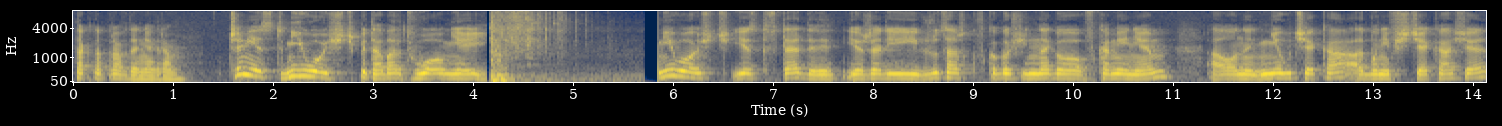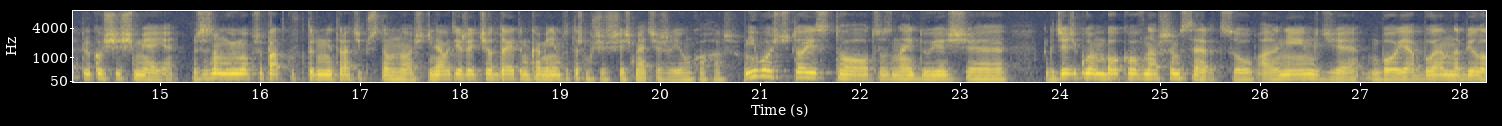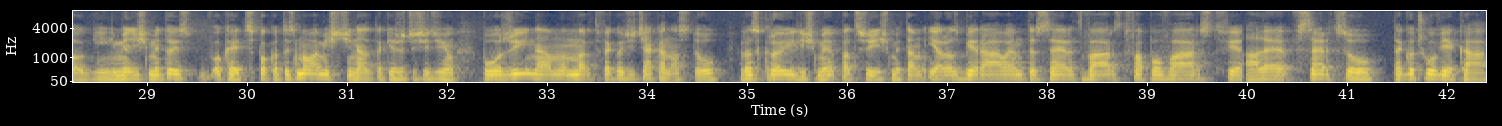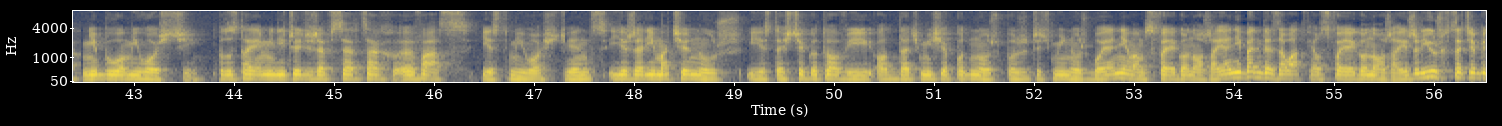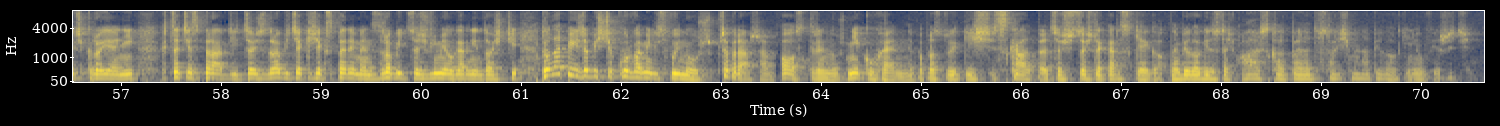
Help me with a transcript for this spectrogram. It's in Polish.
Tak naprawdę nie gram. Czym jest miłość? Pyta Bartłomiej. Miłość jest wtedy, jeżeli rzucasz w kogoś innego w kamieniem, a on nie ucieka albo nie wścieka się, tylko się śmieje. Zresztą mówimy o przypadku, w którym nie traci przytomności. I nawet jeżeli ci oddaje tym kamieniem, to też musisz się śmiać, jeżeli ją kochasz. Miłość to jest to, co znajduje się gdzieś głęboko w naszym sercu, ale nie wiem gdzie, bo ja byłem na biologii i mieliśmy, to jest, okej, spoko, to jest mała mieścina, takie rzeczy się dzieją. Położyli nam martwego dzieciaka na stół, rozkroiliśmy, patrzyliśmy tam, ja rozbierałem te serce warstwa po warstwie, ale w sercu tego człowieka nie było miłości. Pozostaje mi liczyć, że w sercach e, was jest miłość, więc jeżeli macie nóż i jesteście gotowi oddać mi się pod nóż, pożyczyć mi nóż, bo ja nie mam swojego noża, ja nie będę załatwiał swojego noża. Jeżeli już chcecie być krojeni, chcecie sprawdzić coś, zrobić jakiś eksperyment, zrobić coś w imię ogarniętości, to lepiej, żebyście kurwa mieli swój nóż. Przepraszam. Ostry nóż, nie kuchenny, po prostu jakiś skalpel, coś, coś lekarskiego. Na biologii dostać, o, skalpele dostaliśmy na biologii, nie uwierzycie.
